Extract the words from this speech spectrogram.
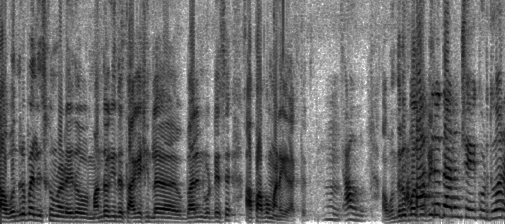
ఆ వంద రూపాయలు తీసుకున్నాడు ఏదో మందో కింద తాగేసి ఇంట్లో భార్యను కొట్టేస్తే ఆ పాపం మనకి తాకుతుంది ఉమ్, అవును. ఆ వంద అపాత్ర దానం చేయకూడదు అని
